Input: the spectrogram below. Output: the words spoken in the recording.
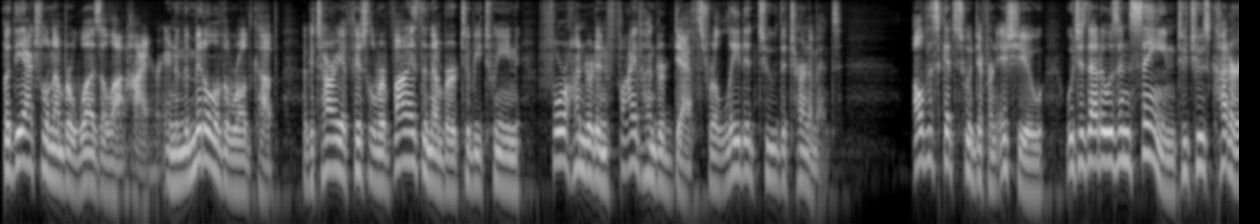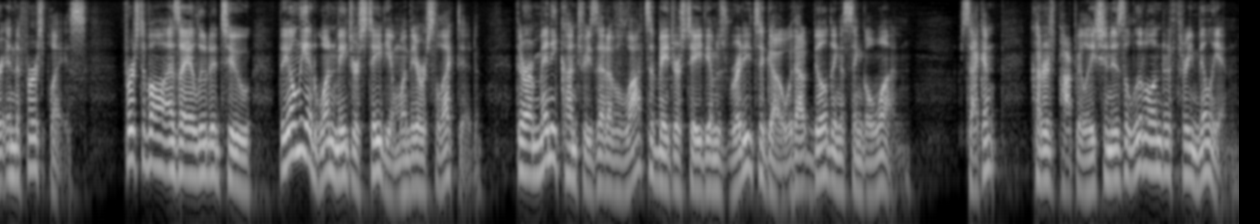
But the actual number was a lot higher, and in the middle of the World Cup, a Qatari official revised the number to between 400 and 500 deaths related to the tournament. All this gets to a different issue, which is that it was insane to choose Qatar in the first place. First of all, as I alluded to, they only had one major stadium when they were selected. There are many countries that have lots of major stadiums ready to go without building a single one. Second, Qatar's population is a little under 3 million.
